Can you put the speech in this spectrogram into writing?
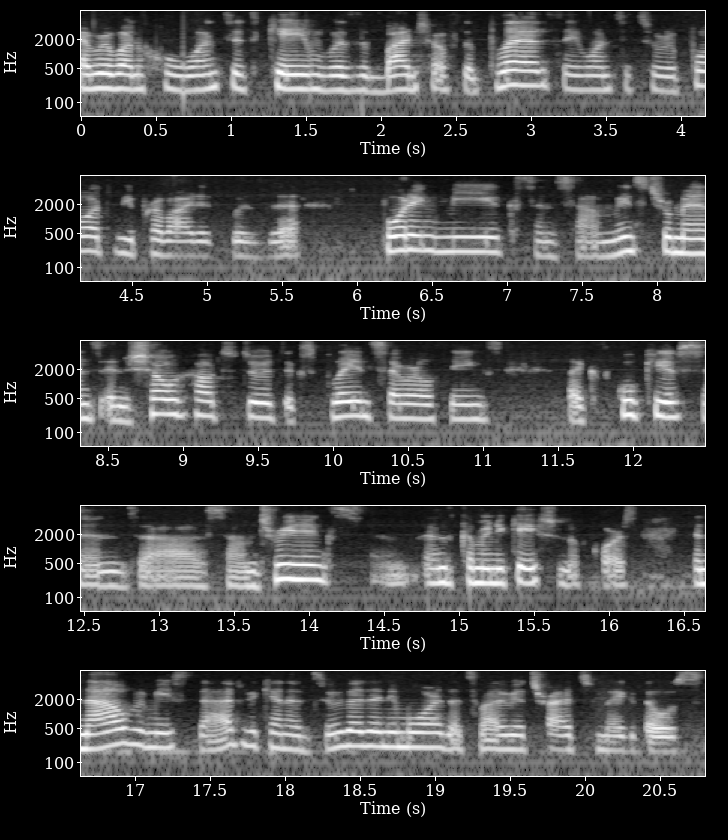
everyone who wanted came with a bunch of the plants they wanted to report. We provided with the potting mix and some instruments and showed how to do it. Explained several things like cookies and uh, some drinks and, and communication, of course. And now we miss that. We cannot do that anymore. That's why we try to make those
